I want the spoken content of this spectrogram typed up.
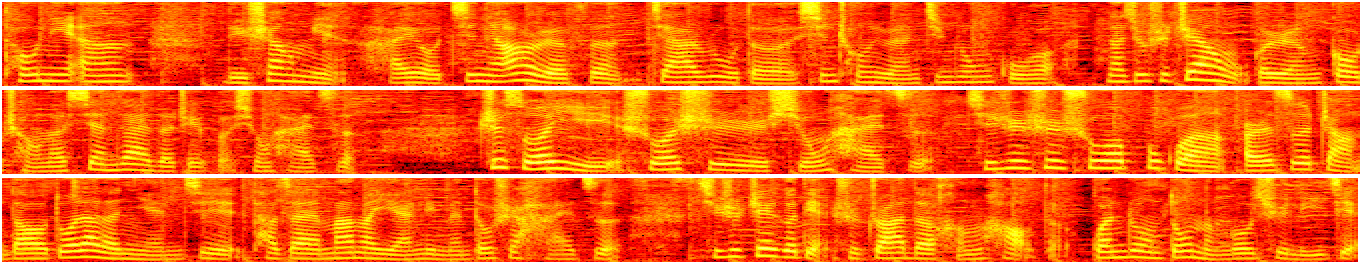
Tony 安、李尚敏，还有今年二月份加入的新成员金钟国。那就是这样五个人构成了现在的这个熊孩子。之所以说是熊孩子，其实是说不管儿子长到多大的年纪，他在妈妈眼里面都是孩子。其实这个点是抓得很好的，观众都能够去理解。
